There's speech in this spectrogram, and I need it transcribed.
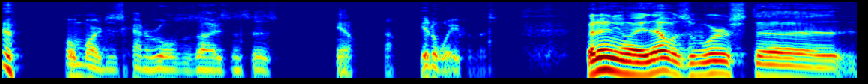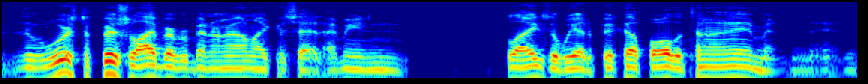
Omar just kind of rolls his eyes and says, you know, no, get away from us. But anyway, that was the worst, uh, the worst official I've ever been around. Like I said, I mean, flags that we had to pick up all the time, and, and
